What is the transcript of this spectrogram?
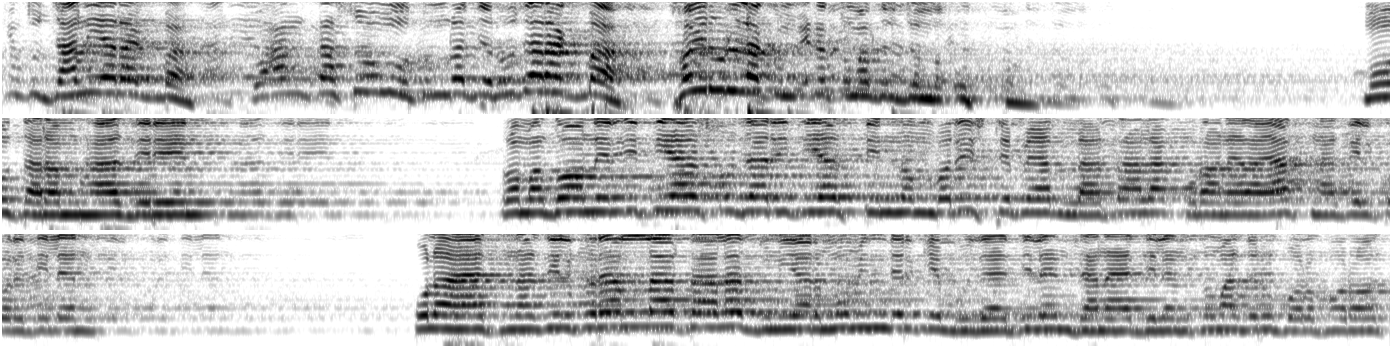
কিন্তু জানিয়ে রাখবা ও আন্তাসুমু তোমরা যে রোজা রাখবা খৈরুল্লাকুম এটা তোমাদের জন্য উত্তম। মোহতারাম হাজিরিন। রমাদনের ইতিহাস, সোজার ইতিহাস, তিন নম্বর স্টেপে আল্লাহ তালা কোরআনের আয়াত নাজিল করে দিলেন। নাজিল করে আল্লাহ তাআলা দুনিয়ার মুমিনদেরকে বুঝাই দিলেন, জানাই দিলেন, তোমাদের উপর ফরজ।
